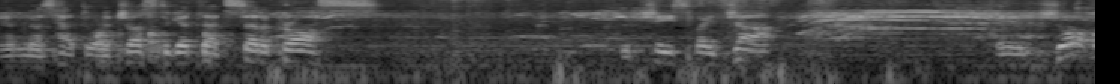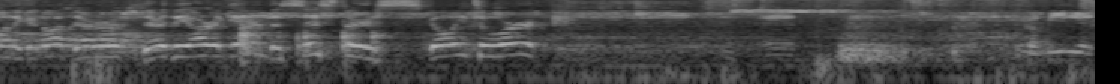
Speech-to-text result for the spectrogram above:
Emnas had to adjust to get that set across. The chase by Ja. And Jo Maraguinot, there, there they are again, the sisters going to work. And Chameleon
